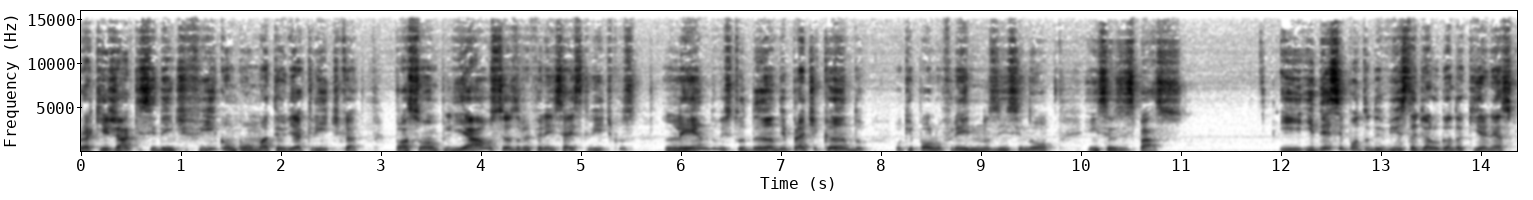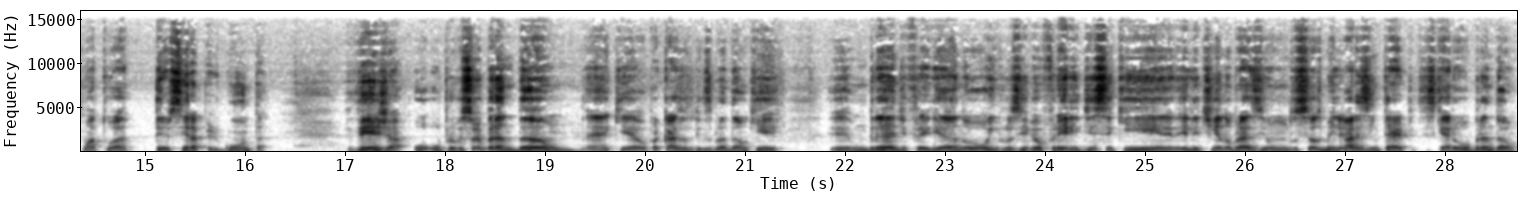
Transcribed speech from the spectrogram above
para que, já que se identificam com uma teoria crítica, possam ampliar os seus referenciais críticos, lendo, estudando e praticando o que Paulo Freire nos ensinou em seus espaços. E, e desse ponto de vista, dialogando aqui, Ernesto, com a tua terceira pergunta, veja, o, o professor Brandão, né, que é o Carlos Rodrigues Brandão, que é um grande freiriano, ou inclusive o Freire disse que ele tinha no Brasil um dos seus melhores intérpretes, que era o Brandão.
